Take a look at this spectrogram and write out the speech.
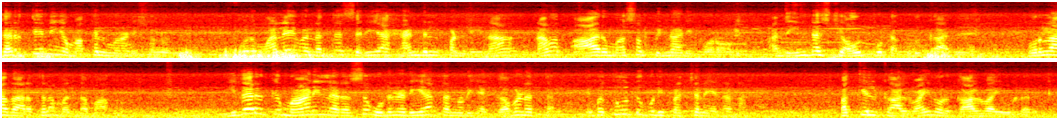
கருத்தையும் நீங்கள் மக்கள் முன்னாடி சொல்லணும். ஒரு மலை வெள்ளத்தை சரியாக ஹேண்டில் பண்ணலின்னா நாம் ஆறு மாதம் பின்னாடி போகிறோம் அந்த இண்டஸ்ட்ரி அவுட்புட்டை கொடுக்காது. பொருளாதாரத்தில் மந்தமாகும். இதற்கு மாநில அரசு உடனடியாக தன்னுடைய கவனத்தை இப்போ தூத்துக்குடி பிரச்சனை என்னென்னா பக்கில் கால்வாய்னு ஒரு கால்வாய் உள்ள இருக்குது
